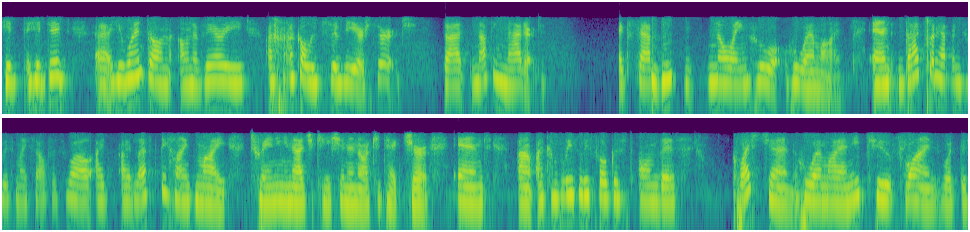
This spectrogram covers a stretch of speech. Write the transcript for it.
He he did uh, he went on on a very I call it severe search that nothing mattered except mm-hmm. knowing who who am I. And that's what happened with myself as well. I I left behind my training in education and architecture, and um, I completely focused on this question: Who am I? I need to find what this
